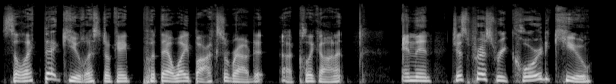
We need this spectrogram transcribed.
select that cue list. Okay, put that white box around it, uh, click on it, and then just press record cue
